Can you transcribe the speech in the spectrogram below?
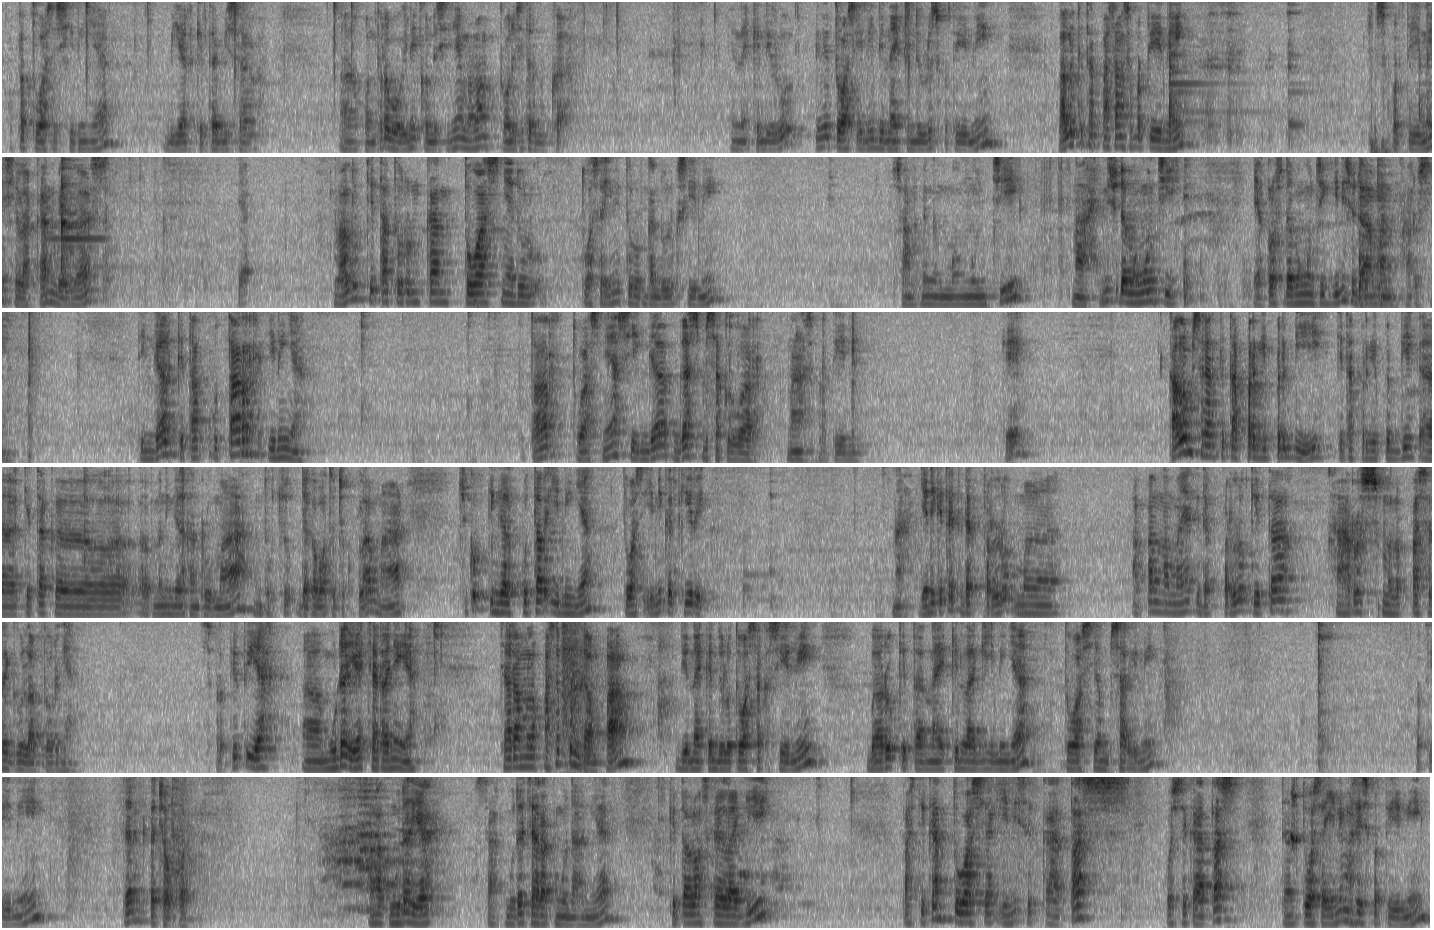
apa tuas di sininya biar kita bisa uh, kontrol bahwa ini kondisinya memang kondisi terbuka. Ini naikin dulu. Ini tuas ini dinaikin dulu seperti ini. Lalu kita pasang seperti ini. Seperti ini silakan bebas. Ya. Lalu kita turunkan tuasnya dulu. Tuasnya ini turunkan dulu ke sini sampai mengunci. Nah ini sudah mengunci. Ya kalau sudah mengunci gini sudah aman harusnya. Tinggal kita putar ininya. Putar tuasnya sehingga gas bisa keluar. Nah seperti ini. Oke. Kalau misalkan kita pergi-pergi kita pergi-pergi eh, kita ke eh, meninggalkan rumah untuk jangka waktu cukup lama cukup tinggal putar ininya tuas ini ke kiri nah jadi kita tidak perlu me, apa namanya tidak perlu kita harus melepas regulatornya seperti itu ya, uh, mudah ya caranya ya. Cara melepasnya pun gampang, dinaikin dulu tuasnya ke sini, baru kita naikin lagi ininya, tuas yang besar ini. Seperti ini. Dan kita copot. Sangat mudah ya, sangat mudah cara penggunaannya. Kita ulang sekali lagi. Pastikan tuas yang ini ke atas, posisi ke atas, dan tuas yang ini masih seperti ini.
